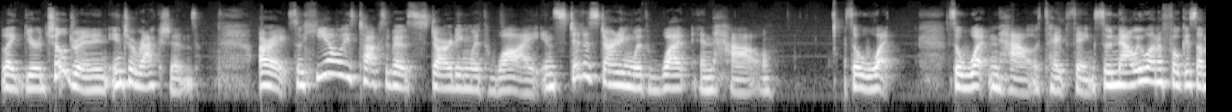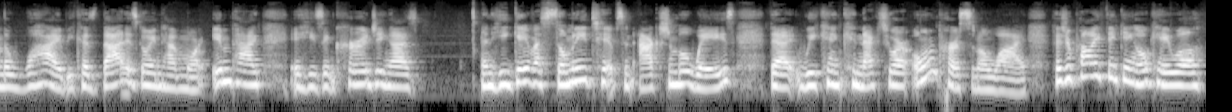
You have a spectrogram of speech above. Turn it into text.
like your children in interactions all right so he always talks about starting with why instead of starting with what and how so what so, what and how type thing. So, now we want to focus on the why because that is going to have more impact. Eh, he's encouraging us. And he gave us so many tips and actionable ways that we can connect to our own personal why. Because you're probably thinking, okay, well,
